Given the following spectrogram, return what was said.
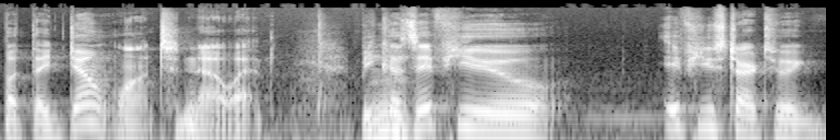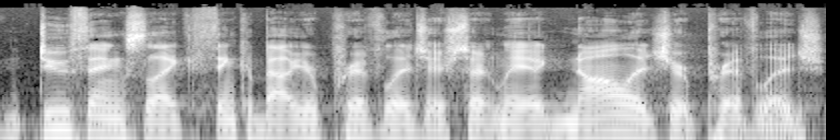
but they don't want to know it, because if you if you start to do things like think about your privilege or certainly acknowledge your privilege,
